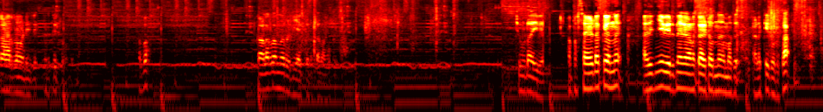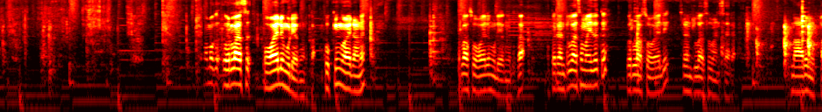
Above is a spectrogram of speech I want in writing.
കളറിന് വേണ്ടിയിട്ട് എടുത്തിട്ടുണ്ട്. അപ്പോൾ കളറൊന്ന് റെഡിയാക്കി എടുക്കാം നമുക്ക്. ചൂടായി വരും. അപ്പോൾ സൈഡൊക്കെ ഒന്ന് അരിഞ്ഞ് വരുന്നതിന് കണക്കായിട്ടൊന്ന് നമുക്ക് ഇളക്കി കൊടുക്കാം. നമുക്ക് ഒരു ഗ്ലാസ് ഓയിലും കൂടി അങ്ങ് എടുക്കാം. കുക്കിംഗ് ഓയിലാണ് ഒരു ഗ്ലാസ് ഓയിലും കൂടി അങ്ങ് എടുക്കാം. അപ്പോൾ രണ്ട് ഗ്ലാസ് മൈദക്ക് ഒരു ഗ്ലാസ് ഓയിൽ രണ്ട് ഗ്ലാസ് പഞ്ചസാര. നാല് മുട്ട.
